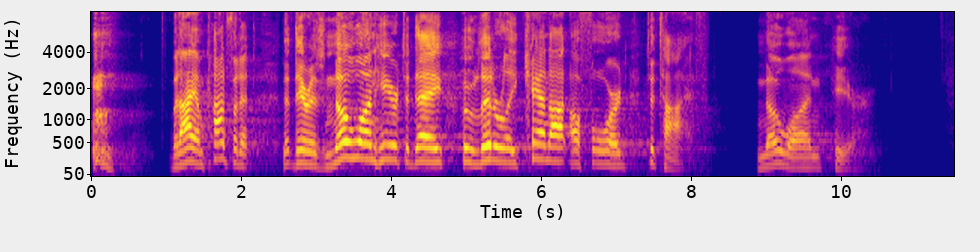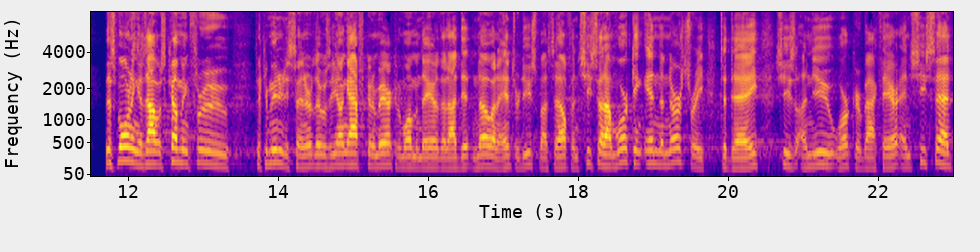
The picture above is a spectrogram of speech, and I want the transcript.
but I am confident that there is no one here today who literally cannot afford to tithe. No one here. This morning, as I was coming through the community center, there was a young African American woman there that I didn't know, and I introduced myself. And she said, I'm working in the nursery today. She's a new worker back there. And she said,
